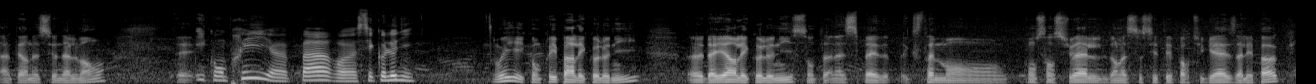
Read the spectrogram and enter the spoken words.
internationalement. Et... Y compris par ses colonies. Oui, y compris par les colonies. Euh, D'ailleurs, les colonies sont un aspect extrêmement consensuel dans la société portugaise à l'époque.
